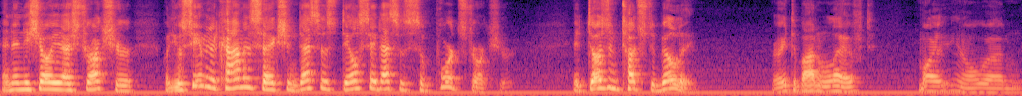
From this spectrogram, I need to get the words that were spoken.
And then they show you that structure. But you'll see them in the comment section. That's a, they'll say that's a support structure. It doesn't touch the building, right? The bottom left. My, you know, um,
